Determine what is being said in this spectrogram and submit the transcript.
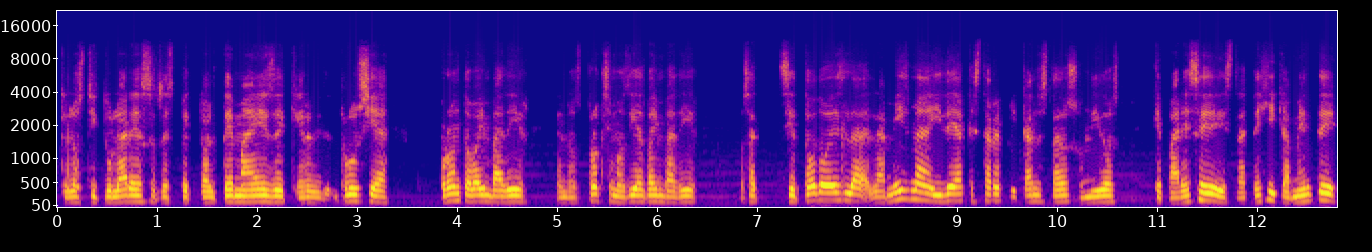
que los titulares respecto al tema es de que Rusia pronto va a invadir, en los próximos días va a invadir. O sea, si todo es la, misma idea que está replicando Estados Unidos, que parece estratégicamente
